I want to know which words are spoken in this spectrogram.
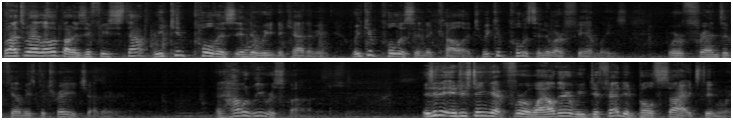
Well, that's what I love about it is if we stop, we can pull this into Wheaton Academy. We can pull this into college. We can pull this into our families, where friends and families betray each other. And how would we respond? Isn't it interesting that for a while there we defended both sides, didn't we?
